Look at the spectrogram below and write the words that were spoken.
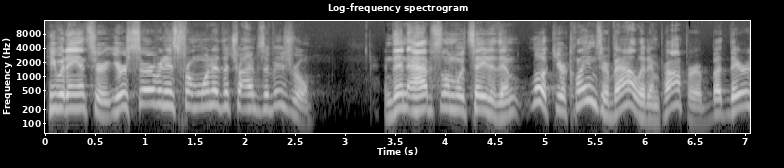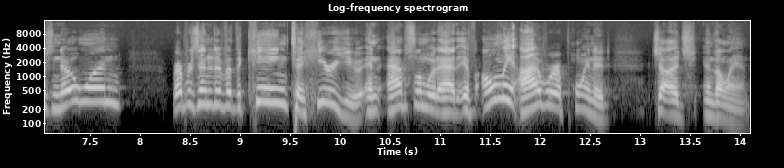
He would answer, Your servant is from one of the tribes of Israel. And then Absalom would say to them, Look, your claims are valid and proper, but there's no one representative of the king to hear you. And Absalom would add, If only I were appointed judge in the land,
